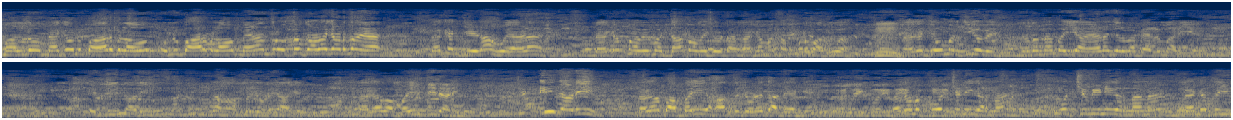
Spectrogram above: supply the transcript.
ਮੰਨ ਲਓ ਮੈਂ ਕਿਹਾ ਉਹਨੂੰ ਬਾਹਰ ਬੁਲਾਓ ਉਹਨੂੰ ਬਾਹਰ ਬੁਲਾਓ। ਮੈਂ ਅੰਦਰ ਉੱਥੋਂ ਗਾਲਾਂ ਕੱਢਦਾ ਆ ਮੈਂ ਕਿਹਾ ਜਿਹੜਾ ਹੋਇਆ ਨਾ ਮੈਂ ਕਿਹਾ ਭਾਵੇਂ ਵੱਡਾ ਭਾਵੇਂ ਛੋਟਾ ਮੈਂ ਕਿਹਾ ਮੈਂ ਥੱਪੜ ਮਾਰੂੰਗਾ। ਮੈਂ ਕਿਹਾ ਜੋ ਮਰਜ਼ੀ ਹੋਵੇ ਜਦੋਂ ਮੈਂ ਭਾਈ ਆਇਆ ਨਾ ਜਦੋਂ ਮੈਂ ਬੈਲ ਮਾਰੀ ਹੈ ਇੱਡੀ ਦਾੜੀ ਮੈਂ ਹੱਥ ਜੋੜੇ ਆ ਗਏ ਮੈਂ ਕਿਹਾ ਬਾਬਾ ਜੀ ਇੱਡੀ ਦਾੜੀ। ਚਿੱਟੀ ਦਾੜੀ। ਮੈਂ ਕਿਹਾ ਬਾਬਾ ਜੀ ਹੱਥ ਜੋੜੇ ਤੁਹਾਡੇ ਅੱਗੇ। ਮੈਂ ਕਿਹਾ ਮੈਂ ਕੁਝ ਨਹੀਂ ਕਰਨਾ ਕੁਝ ਵੀ ਨਹੀਂ ਕਰਨਾ ਮੈਂ। ਮੈਂ ਕਿਹਾ ਤੁਸੀਂ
